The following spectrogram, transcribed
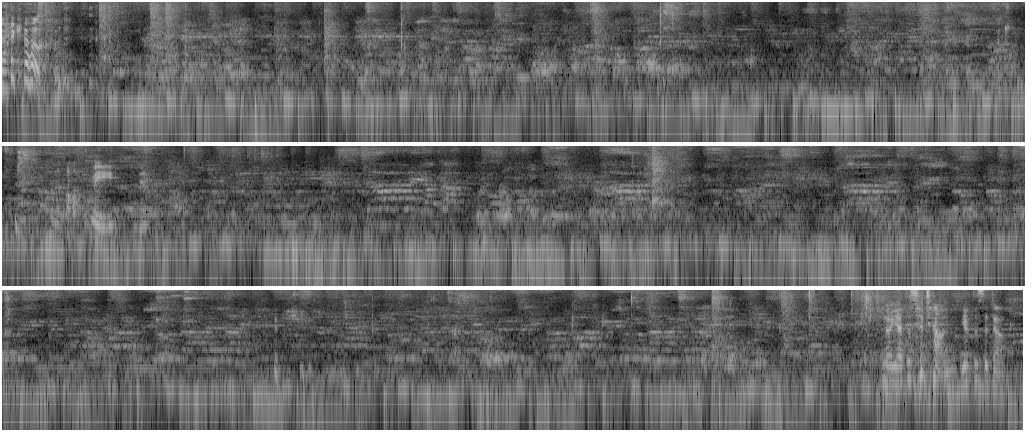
back up. Me. No, you have to sit down. You have to sit down.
